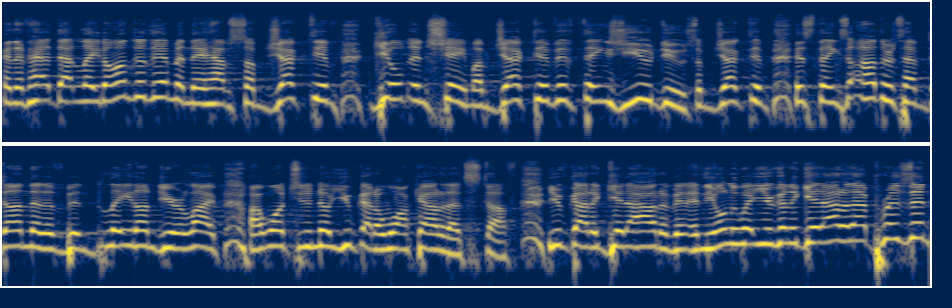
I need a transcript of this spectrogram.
and have had that laid onto them and they have subjective guilt and shame. Objective is things you do, subjective is things others have done that have been laid onto your life. I want you to know you've got to walk out of that stuff. You've got to get out of it. And the only way you're going to get out of that prison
